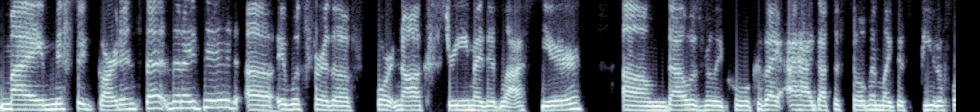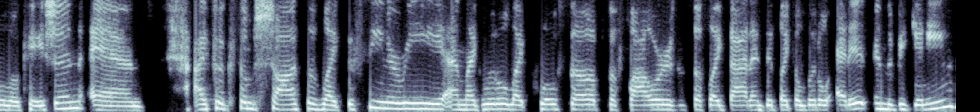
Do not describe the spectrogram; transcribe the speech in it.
my Mystic Garden set that I did, uh, it was for the Fort Knox stream I did last year. Um, that was really cool because I, I had got to film in like this beautiful location and I took some shots of like the scenery and like little like close ups of flowers and stuff like that and did like a little edit in the beginning,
